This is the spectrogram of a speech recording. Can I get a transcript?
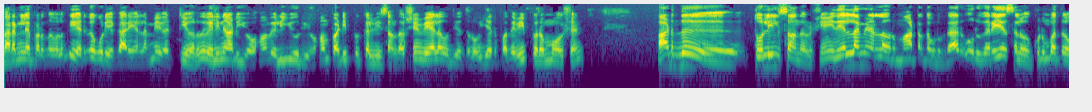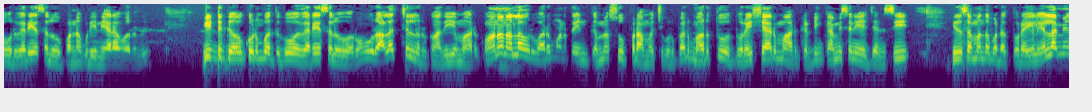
பரணில பிறந்தவங்களுக்கு எடுக்கக்கூடிய காரியம் எல்லாமே வெற்றி வருது. வெளிநாடு யோகம் வெளியூர் யோகம் படிப்பு கல்வி சந்தோஷம் வேலை உத்தியத்தில் உயர் பதவி ப்ரமோஷன் அடுத்து தொழில் சார்ந்த விஷயம். இது எல்லாமே நல்ல ஒரு மாற்றத்தை கொடுக்குறாரு. ஒரு விரைய செலவு குடும்பத்தில் ஒரு விரைய செலவு பண்ணக்கூடிய நேரம் வருது. வீட்டுக்கோ குடும்பத்துக்கோ விரைய செலவு வரும். ஒரு அலைச்சல் இருக்கும் அதிகமாக இருக்கும். ஆனால் நல்ல ஒரு வருமானத்தை இன்கம் சூப்பராக அமைச்சு கொடுப்பாரு. மருத்துவத்துறை ஷேர் மார்க்கெட்டிங் கமிஷன் ஏஜென்சி இது சம்மந்தப்பட்ட துறைகள் எல்லாமே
